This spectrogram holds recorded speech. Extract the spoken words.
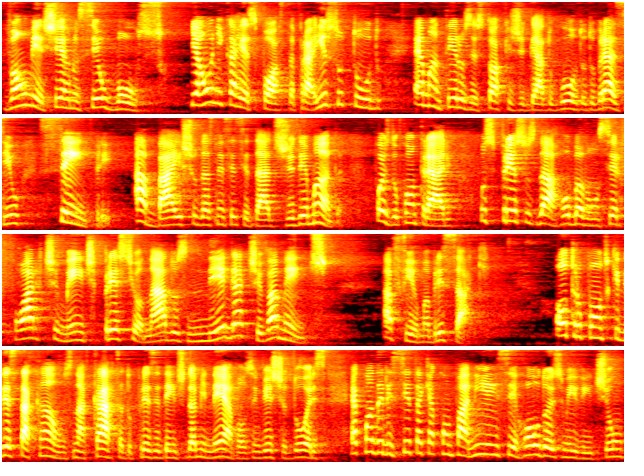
vão mexer no seu bolso e a única resposta para isso tudo é manter os estoques de gado gordo do Brasil sempre abaixo das necessidades de demanda, pois, do contrário, os preços da arroba vão ser fortemente pressionados negativamente, afirma Brissac. Outro ponto que destacamos na carta do presidente da Minerva aos investidores é quando ele cita que a companhia encerrou 2021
